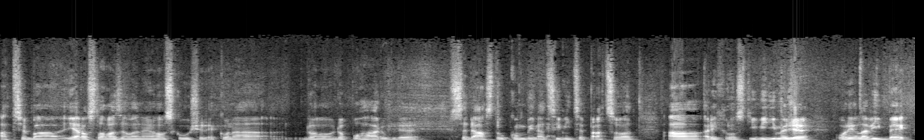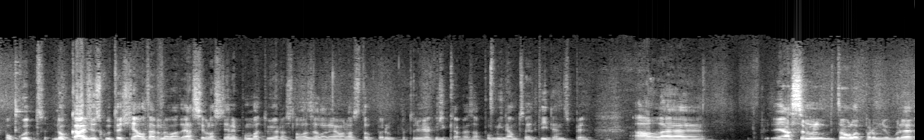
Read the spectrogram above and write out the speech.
a třeba Jaroslava Zeleného zkoušet jako na, do, do poháru, kde se dá s tou kombinací více pracovat a rychlostí. Vidíme, že on je levý back, pokud dokáže skutečně alternovat. Já si vlastně nepamatuju Jaroslava Zeleného na stoperu, protože, jak říkám, já zapomínám, co je týden zpět. Ale já jsem, tohle pro mě bude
